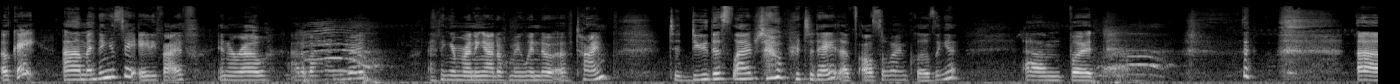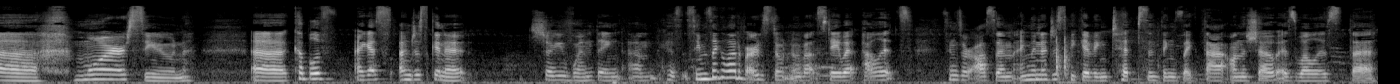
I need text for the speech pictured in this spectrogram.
Okay, um, I think it's day 85 in a row out of 100. I think I'm running out of my window of time to do this live show for today. That's also why I'm closing it. Um, but uh, more soon. A uh, couple of, I guess I'm just gonna show you one thing um, because it seems like a lot of artists don't know about Sta-Wet palettes. Things are awesome. I'm gonna just be giving tips and things like that on the show as well as the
